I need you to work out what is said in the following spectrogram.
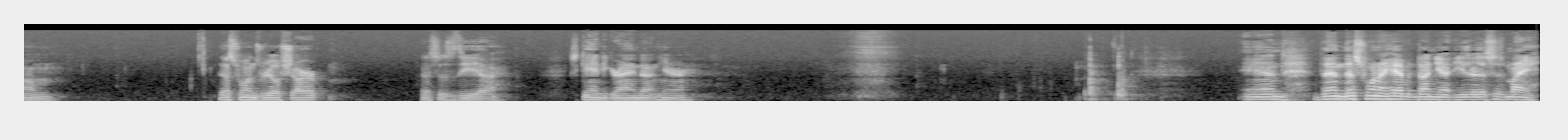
Um, this one's real sharp. This is the uh, Scandi grind on here. And then this one I haven't done yet either. This is my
